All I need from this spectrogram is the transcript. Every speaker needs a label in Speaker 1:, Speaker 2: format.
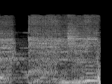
Speaker 1: Yeah.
